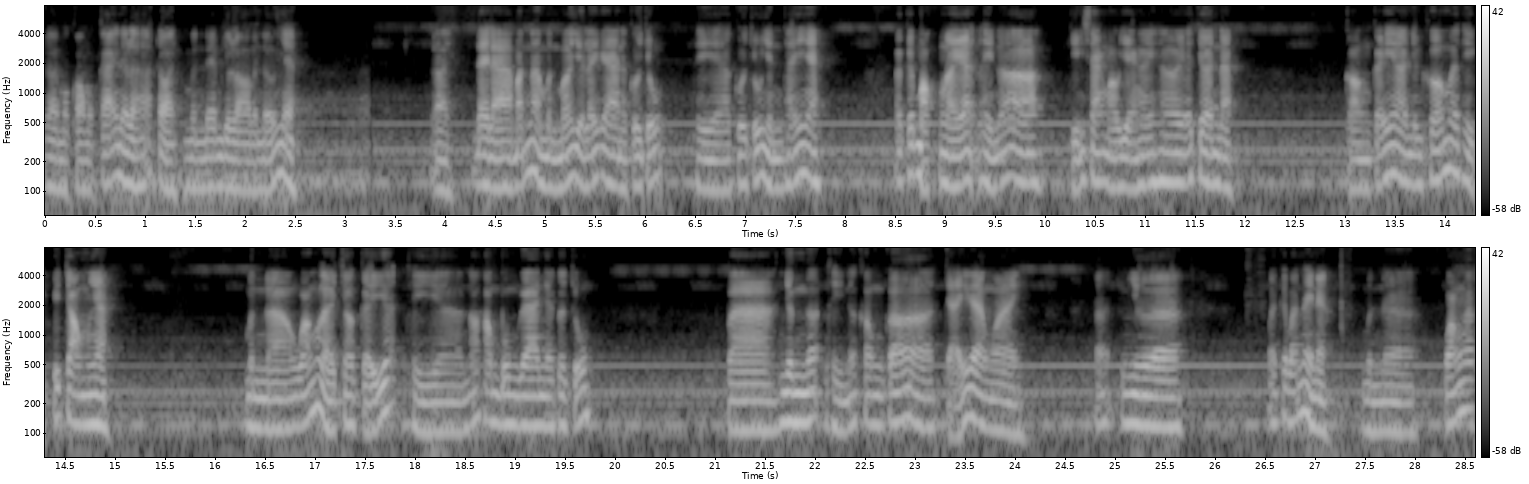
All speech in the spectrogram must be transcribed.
Rồi, một còn một cái nữa là hết rồi. Mình đem vô lò mình nướng nha. Rồi, đây là bánh là mình mới vừa lấy ra nè cô chú. Thì à, cô chú nhìn thấy nha. Ờ, cái bọc này á, thì nó ờ, chuyển sang màu vàng hơi hơi ở trên nè. Còn cái ờ, nhân khóm thì phía trong nha mình quấn lại cho kỹ á, thì nó không bung ra nha cô chú. Và nhân á, thì nó không có chảy ra ngoài. Đó, như mấy cái bánh này nè mình quấn á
